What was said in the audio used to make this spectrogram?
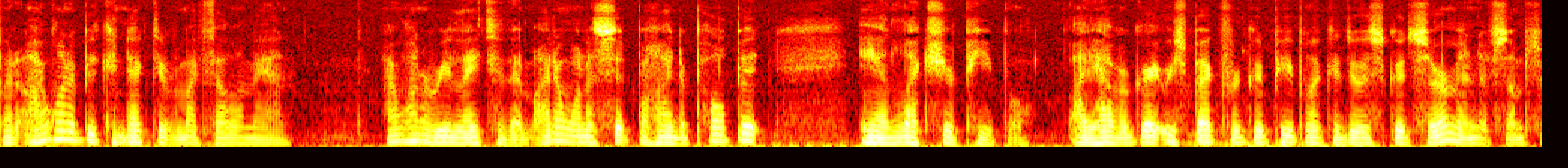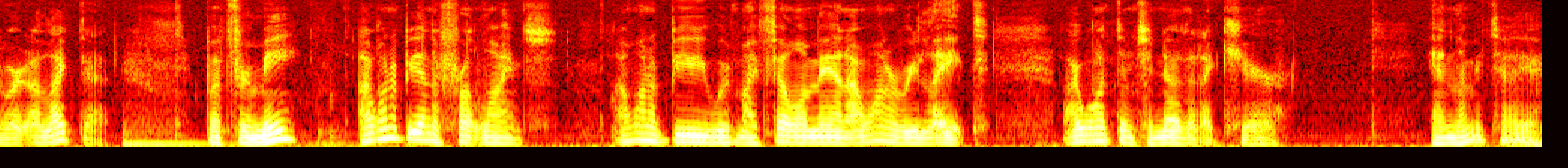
But I want to be connected with my fellow man. I want to relate to them. I don't want to sit behind a pulpit and lecture people. I have a great respect for good people that could do a good sermon of some sort. I like that. But for me, I want to be on the front lines. I want to be with my fellow man. I want to relate. I want them to know that I care. And let me tell you,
